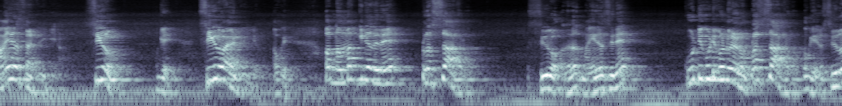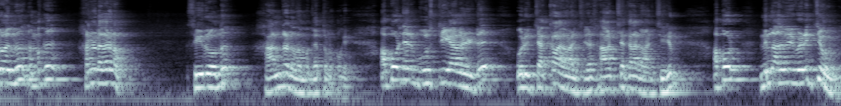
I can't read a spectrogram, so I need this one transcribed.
മൈനസ് ആയിട്ടിരിക്കുകയാണ്. സീറോ ഓക്കെ സീറോ ആയിട്ടിരിക്കുകയാണ്. ഓക്കെ അപ്പോൾ നമുക്കിനി അതിനെ പ്ലസ് ആക്കണം. സീറോ അതായത് മൈനസിനെ കൂട്ടി കൂട്ടി കൊണ്ടുവരണം പ്ലസ് ആക്കണം. ഓക്കെ സീറോ എന്ന് നമുക്ക് ഹൺഡ്രഡ് വേണം. സീറോ എന്ന് ഹൺഡ്രഡ് നമുക്ക് എത്തണം. ഓക്കെ അപ്പോൾ ഞാൻ ബൂസ്റ്റ് ചെയ്യാൻ വേണ്ടിയിട്ട് ഒരു ചക്ര കാണിച്ചു തരും. ഹാർട്ട് ചക്ര കാണിച്ചു തരും. അപ്പോൾ നിങ്ങൾ അതിന് വെളിച്ചമുണ്ട്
